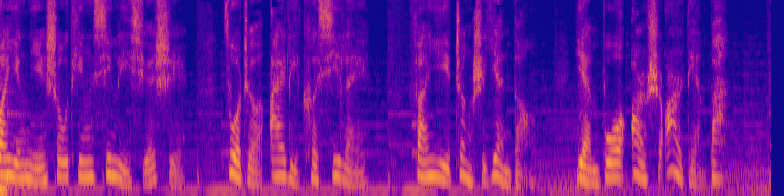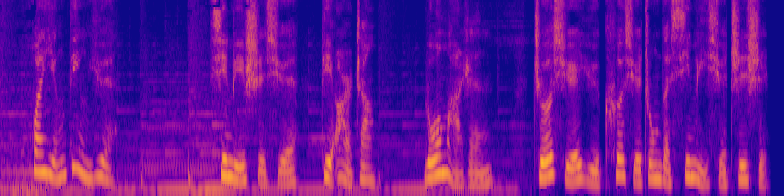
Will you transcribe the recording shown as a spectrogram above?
欢迎您收听《心理学史》，作者埃里克希雷，翻译郑世燕等，演播二十二点半。欢迎订阅《心理史学》第二章：罗马人、哲学与科学中的心理学知识。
